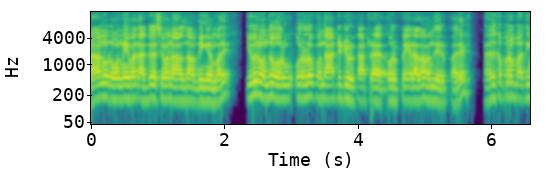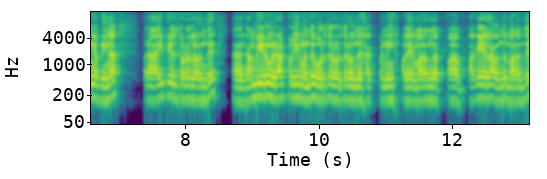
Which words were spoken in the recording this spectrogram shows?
நானும் ஒரு உன்னை மாதிரி அக்ரஸிவான ஆள் தான் அப்படிங்கிற மாதிரி இவர் வந்து ஒரு ஓரளவுக்கு வந்து ஆட்டிடியூட் காட்டுற ஒரு பிளேயராக தான் வந்து இருப்பார். அதுக்கப்புறம் பார்த்தீங்க அப்படின்னா ஒரு ஐபிஎல் தொடரில் வந்து கம்பீரும் விராட் கோலியும் வந்து ஒருத்தர் ஒருத்தர் வந்து ஹக் பண்ணி பழைய மறந்த ப பகையெல்லாம் வந்து மறந்து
